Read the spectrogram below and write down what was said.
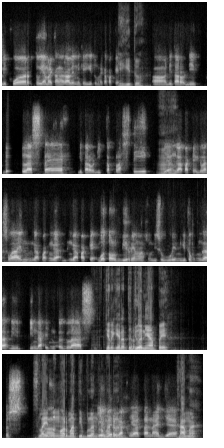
liquor itu ya mereka ngakalinnya kayak gitu. Mereka pakai kayak gitu. eh, ditaruh di gelas teh, ditaruh di cup plastik, ya Ah. nggak pakai gelas wine, nggak nggak nggak pakai botol bir yang langsung disuguhin gitu, nggak dipindahin ke gelas. Kira-kira tujuannya apa ya? Terus Selain Eh, menghormati bulan ya biar Ramadan. kelihatan aja. Sama?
